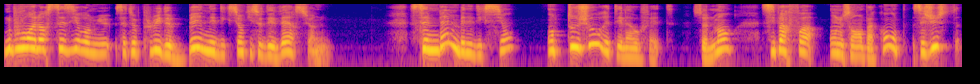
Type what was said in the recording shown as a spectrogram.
nous pouvons alors saisir au mieux cette pluie de bénédictions qui se déverse sur nous. Ces mêmes bénédictions ont toujours été là au fait. Seulement, si parfois on ne s'en rend pas compte, c'est juste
